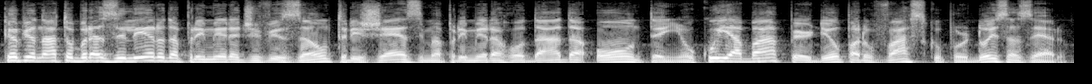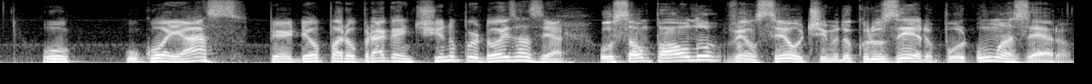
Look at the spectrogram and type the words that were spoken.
Campeonato Brasileiro da Primeira Divisão, 31 primeira rodada ontem. O Cuiabá perdeu para o Vasco por 2 a 0. O, o Goiás perdeu para o Bragantino por 2 a 0. O São Paulo venceu o time do Cruzeiro por 1 a 0.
